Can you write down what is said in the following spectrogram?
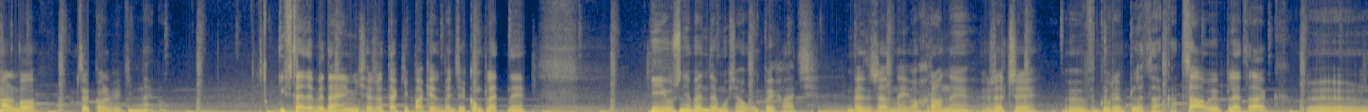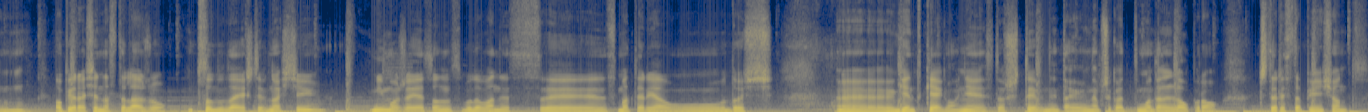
albo cokolwiek innego. I wtedy wydaje mi się, że taki pakiet będzie kompletny i już nie będę musiał upychać bez żadnej ochrony rzeczy w górę plecaka. Cały plecak y, opiera się na stelażu, co dodaje sztywności, mimo że jest on zbudowany z, y, z materiału dość giętkiego. Nie jest to sztywny, tak jak na przykład model Low Pro 450,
